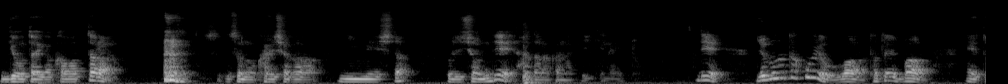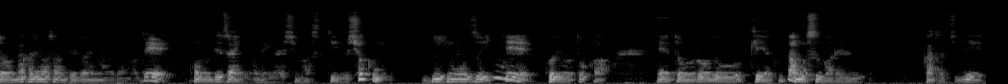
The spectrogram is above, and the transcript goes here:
業態が変わったら、その会社が任命したポジションで働かなきゃいけないと。で、ジョブ型雇用は、例えば、えっ、と、中島さんデザイナーなので、このデザインお願いしますっていう職務に紐づいて雇用とか、えっ、と、労働契約が結ばれる形で、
